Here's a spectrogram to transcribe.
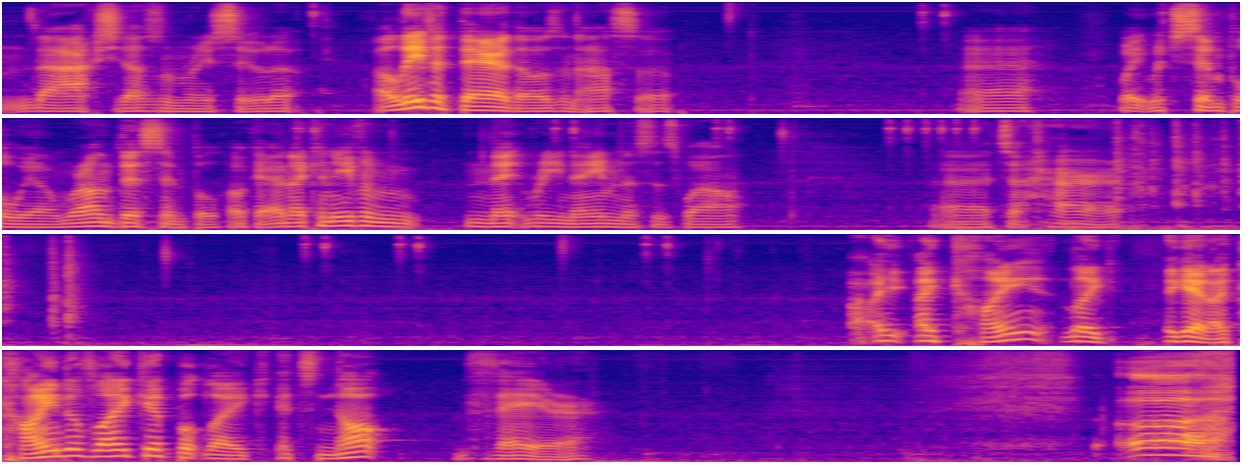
That actually doesn't really suit it. I'll leave it there though as an asset. Uh, wait, which simple we on? We're on this simple. Okay, and I can even rename this as well. Uh, a heart. I I kind like again I kind of like it, but like it's not there. Ugh,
